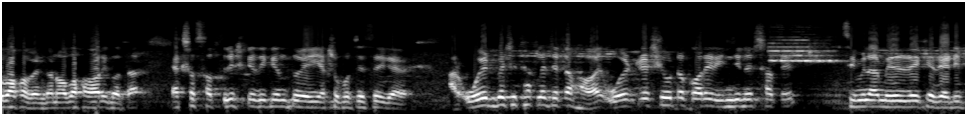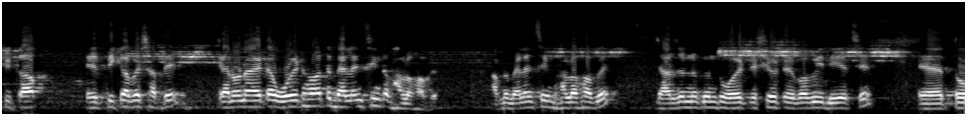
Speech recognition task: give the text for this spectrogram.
অবাক হবেন, কারণ অবাক হওয়ারই কথা, একশো ছত্রিশ কেজি কিন্তু এই একশো পঁচিশ আর ওয়েট বেশি থাকলে যেটা হয় ওয়েট রেশিওটা করে ইঞ্জিনের সাথে সিমিলার মিলে রেখে রেডি পিক আপ এর পিক আপের সাথে। কেননা এটা ওয়েট হওয়াতে ব্যালেন্সিংটা ভালো হবে। আপনার ব্যালেন্সিং ভালো হবে, যার জন্য কিন্তু ওয়েট রেশিওটা এভাবেই দিয়েছে। তো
